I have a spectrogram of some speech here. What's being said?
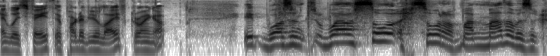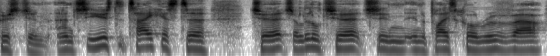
And was faith a part of your life growing up? It wasn't. Well, sort sort of. My mother was a Christian, and she used to take us to church, a little church in in a place called Rivervale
